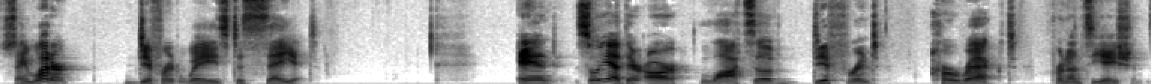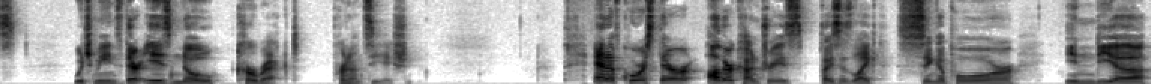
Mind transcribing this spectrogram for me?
Same letter, different ways to say it. And so, yeah, there are lots of different correct pronunciations, which means there is no correct pronunciation. And of course, there are other countries, places like Singapore, India,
